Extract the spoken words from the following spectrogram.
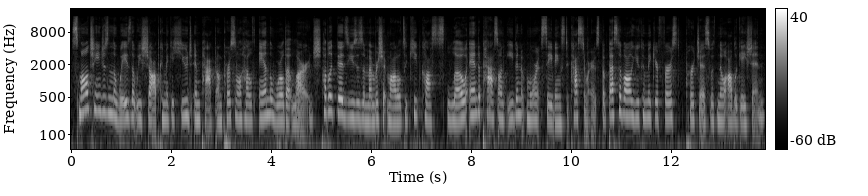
Small changes in the ways that we shop can make a huge impact on personal health and the world at large. Public Goods uses a membership model to keep costs low and to pass on even more savings to customers. But best of all, you can make your first purchase with no obligation.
